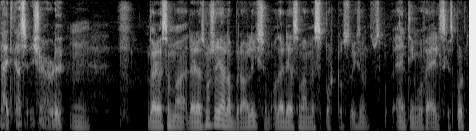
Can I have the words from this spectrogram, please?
nei til rasisme. Skjønner du? Det er det, som er, det er det som er så jævla bra, liksom. Og det er det som er med sport også. En ting hvorfor jeg elsker sport.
